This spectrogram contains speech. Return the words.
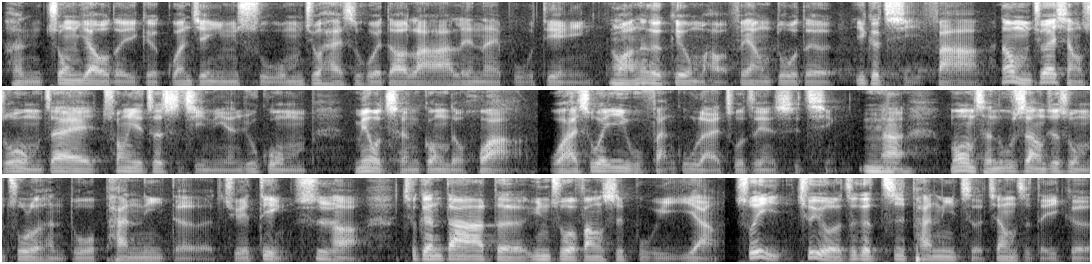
很重要的一个关键因素。我们就还是回到《La La Land》那部电影，哇，那个给我们好非常多的一个启发。那我们就在想说，我们在创业这十几年，如果我们没有成功的话，我还是会义无反顾来做这件事情。嗯、那某种程度上，就是我们做了很多叛逆的决定，是啊，就跟大家的运作方式不一样，所以就有了这个自叛逆者这样子的一个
